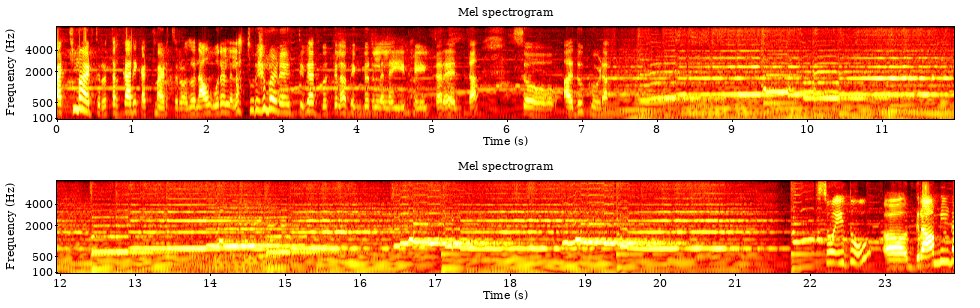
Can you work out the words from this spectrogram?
ಕಟ್ ಮಾಡ್ತಿರೋ, ತರಕಾರಿ ಕಟ್ ಮಾಡ್ತಿರೋದು ನಾವು ಊರಲ್ಲೆಲ್ಲ ತುರೆ ಮಾಡಿ ಅಂತೀವಿ ಅದು ಗೊತ್ತಿಲ್ಲ, ಬೆಂಗಳೂರಲ್ಲೆಲ್ಲ ಏನು ಹೇಳ್ತಾರೆ ಅಂತ. ಸೊ ಅದು ಕೂಡ. ಇದು ಗ್ರಾಮೀಣ ಗ್ರಾಮೀಣ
